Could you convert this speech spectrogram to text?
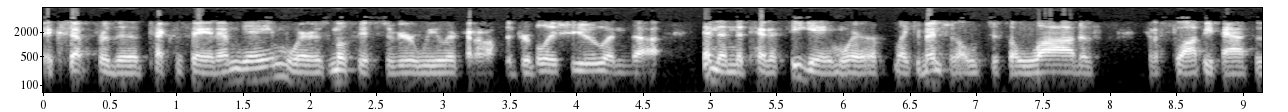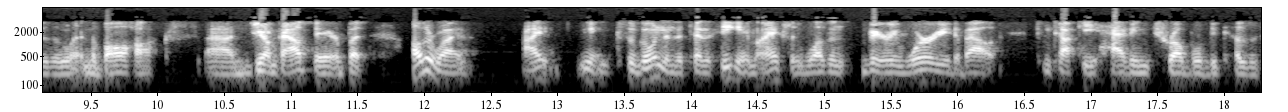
except for the Texas A&M game, where it's mostly a Sahvir Wheeler kind of off the dribble issue, and uh, and then the Tennessee game, where, like you mentioned, just a lot of kind of sloppy passes and letting the ball hawks uh, jump out there. But otherwise, I you know, so going into the Tennessee game, I actually wasn't very worried about Kentucky having trouble because of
